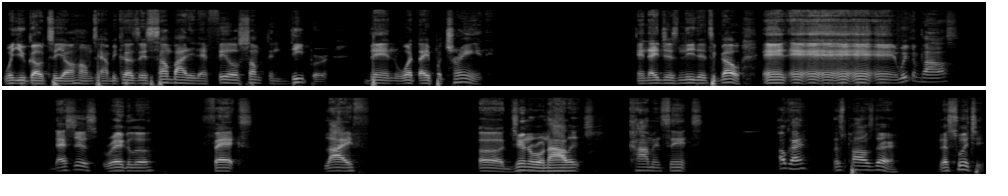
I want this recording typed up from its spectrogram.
when you go to your hometown because it's somebody that feels something deeper than what they portraying it. And they just needed to go. And and, and, and, and we can pause. That's just regular facts life, uh, general knowledge, common sense. Okay, let's pause there. Let's switch it.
